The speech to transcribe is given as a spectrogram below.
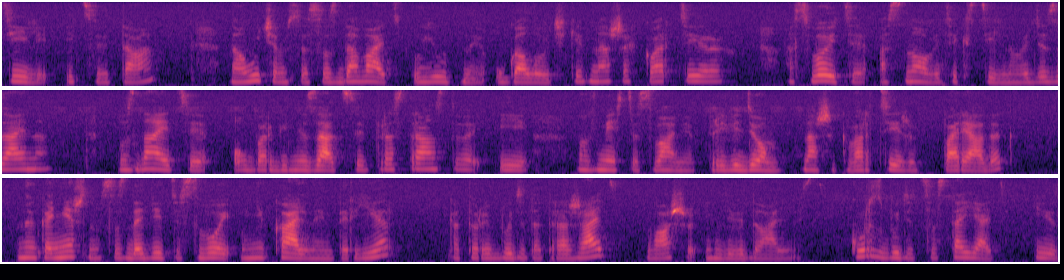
стили и цвета, научимся создавать уютные уголочки в наших квартирах, освоите основы текстильного дизайна, узнаете об организации пространства и мы вместе с вами приведем наши квартиры в порядок. Ну и, конечно, создадите свой уникальный интерьер, который будет отражать вашу индивидуальность. Курс будет состоять из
